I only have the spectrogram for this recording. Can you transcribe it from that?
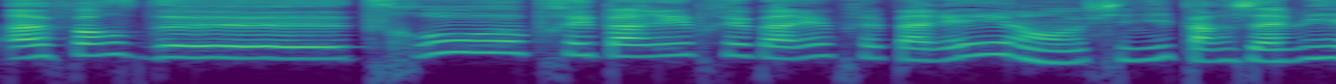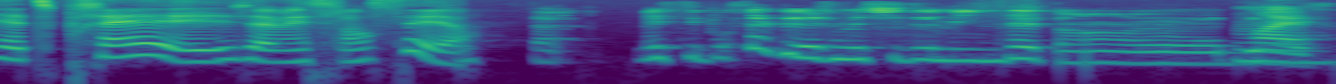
À force de trop préparer, préparer, préparer, on finit par jamais être prêt et jamais se lancer. hein. Mais c'est pour ça que je me suis donné une date. Hein, euh, de Ouais. base.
